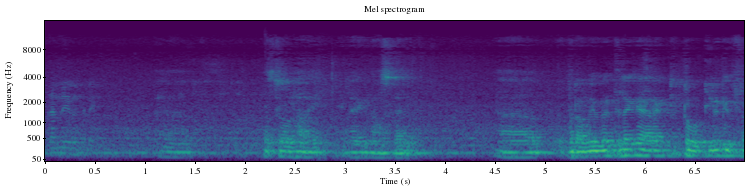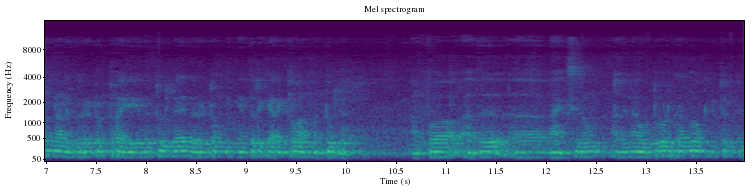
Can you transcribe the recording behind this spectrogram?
ബ്രഹ്മയുഗത്തിൽ നമസ്കാരം. പ്രമുഖത്തിലെ ക്യാരക്ടർ ടോട്ടലി ഡിഫറെന്റ് ആണ്. ഇവരായിട്ടും ട്രൈ ചെയ്തിട്ടില്ല ഇവരായിട്ടും ഇങ്ങനത്തെ ഒരു ക്യാരക്ടർ വന്നിട്ടില്ല. അപ്പോൾ അത് മാക്സിമം അതിന് ഔട്ട് കൊടുക്കാൻ നോക്കിയിട്ടുണ്ട്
